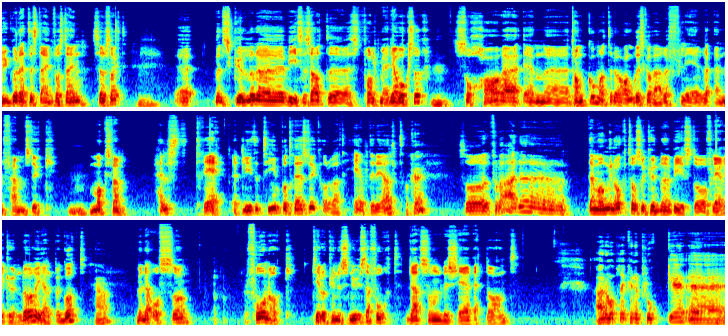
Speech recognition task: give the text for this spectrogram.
bygger dette stein for stein, selvsagt. Eh, Men skulle det vise seg at eh, Falk Media vokser, så har jeg en eh, tanke om at det aldri skal være flere enn fem stykk. Maks fem. Helst tre. Et lite team på tre stykk hadde vært helt ideelt. Okay. Så, for da er det, det er mange nok til å kunne bistå flere kunder, hjelpe godt. Ja. Men det er også få nok til å kunne snu seg fort dersom det skjer et eller annet. Jeg hadde håpet jeg kunne plukke eh,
